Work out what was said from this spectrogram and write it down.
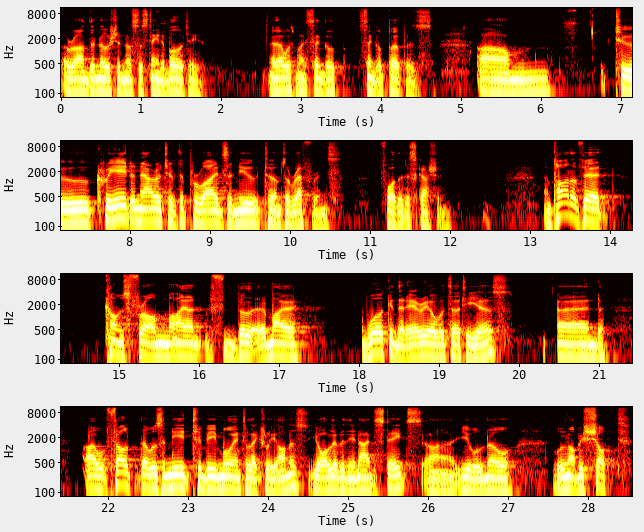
around the notion of sustainability. And that was my single, single purpose. Um, to create a narrative that provides a new terms of reference for the discussion. And part of it comes from my, my work in that area over 30 years. And I felt there was a need to be more intellectually honest. You all live in the United States. Uh, you will know, will not be shocked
